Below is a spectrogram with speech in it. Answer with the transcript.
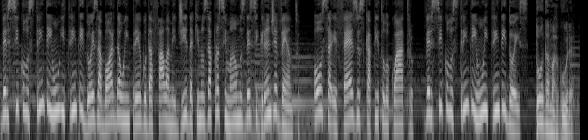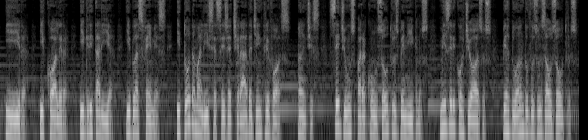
versículos 31 e 32 aborda o emprego da fala à medida que nos aproximamos desse grande evento. Ouça Efésios capítulo 4, versículos 31 e 32. Toda amargura, e ira, e cólera, e gritaria, e blasfêmias, e toda malícia seja tirada de entre vós. Antes, sede uns para com os outros benignos, misericordiosos, perdoando-vos uns aos outros,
